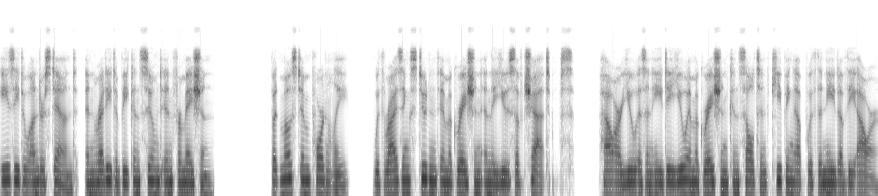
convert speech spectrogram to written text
easy to understand, and ready to be consumed information. But most importantly, with rising student immigration and the use of ChatGPT, how are you as an EDU immigration consultant keeping up with the need of the hour?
